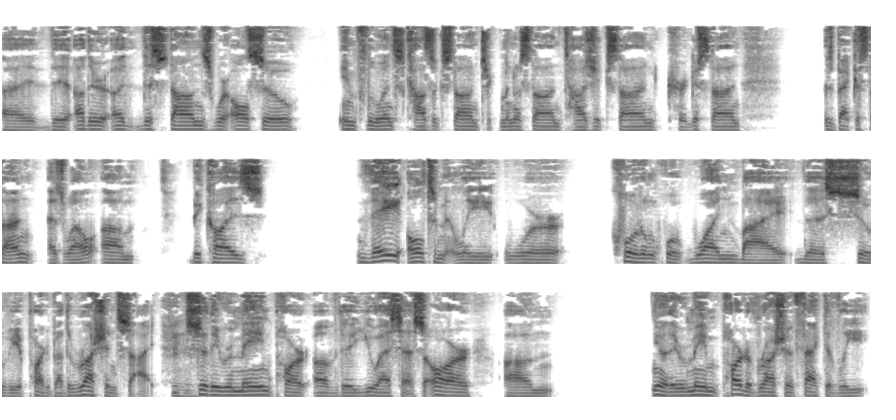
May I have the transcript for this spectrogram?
Uh, the other, uh, the stans were also influenced Kazakhstan, Turkmenistan, Tajikistan, Kyrgyzstan, Uzbekistan as well. Um, because they ultimately were quote unquote won by the Soviet party, by the Russian side. Mhm. So they remain part of the USSR, um, you know, they remain part of Russia effectively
